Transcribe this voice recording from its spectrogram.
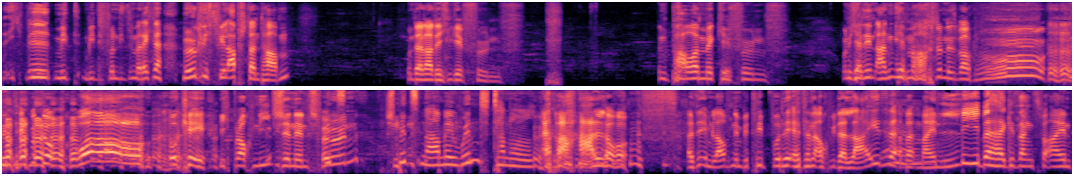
Ich will mit, mit von diesem Rechner möglichst viel Abstand haben. Und dann hatte ich einen G5. Ein Power Mac G5. Und ich hatte ihn angemacht und es macht und ich denk mir so, wow, okay, ich brauche nie wieder einen schönen. Spitzname Windtunnel. Aber hallo. Also im laufenden Betrieb wurde er dann auch wieder leise, Ja, ja. aber mein lieber Herr Gesangsverein,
